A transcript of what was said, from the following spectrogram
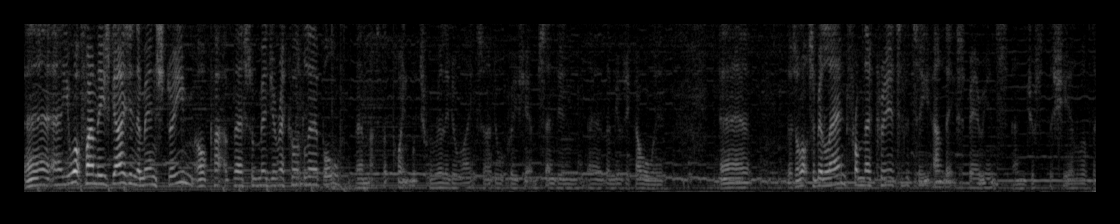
Uh, uh, you won't find these guys in the mainstream or part of uh, some major record label. Um, that's the point which we really do like, so I do appreciate them sending uh, the music our way. Uh, there's a lot to be learned from their creativity and experience and just the sheer love of the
